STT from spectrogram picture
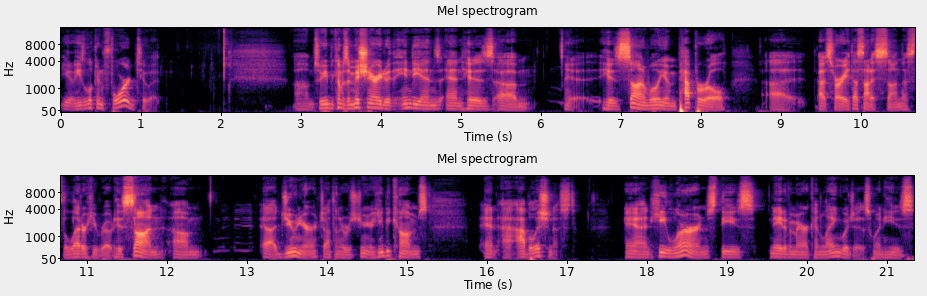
you know he's looking forward to it. Um, so he becomes a missionary to the Indians, and his um, his son William Pepperell. Uh, uh, sorry, that's not his son. That's the letter he wrote. His son, um, uh, Junior Jonathan Edwards Jr. He becomes an abolitionist, and he learns these Native American languages when he's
